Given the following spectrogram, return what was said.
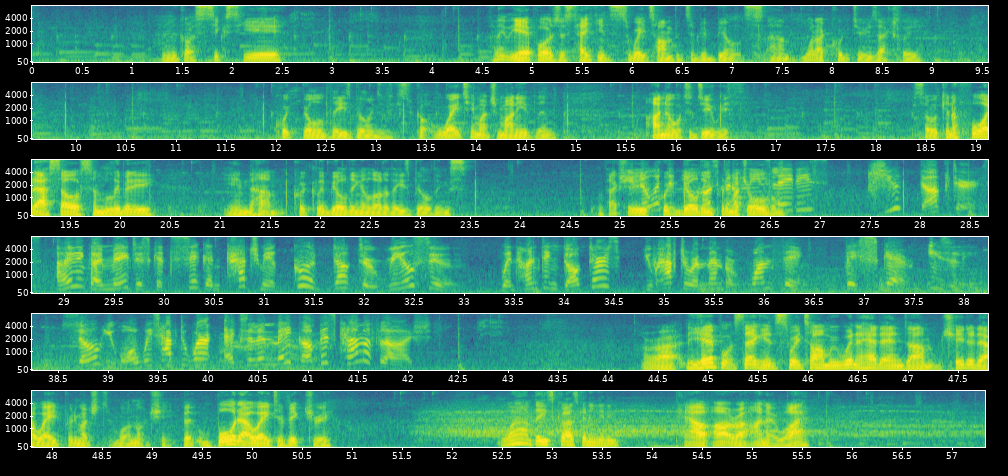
And we've got six here. I think the airport is just taking its sweet time to be built. Um, what I could do is actually quick build of these buildings because we've got way too much money than I know what to do with. So we can afford ourselves some liberty in um, quickly building a lot of these buildings. We've actually you know quick building pretty much all of them. Ladies? Cute doctors. I think I may just get sick and catch me a good doctor real soon. When hunting doctors, you have to remember one thing. They scare easily. So you always have to wear excellent makeup as camouflage. All right, the airport's taking its sweet time. We went ahead and um, cheated our way, pretty much. To, well, not cheat, but bored our way to victory. Why aren't these guys getting any power? All right, I know why.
